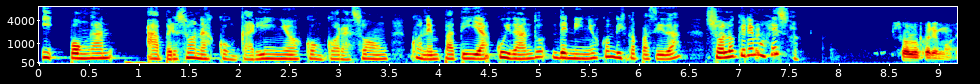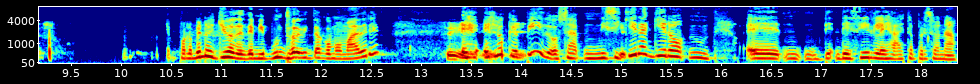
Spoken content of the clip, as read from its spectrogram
Y pongan a personas con cariño, con corazón, con empatía, cuidando de niños con discapacidad. Solo queremos eso. Solo queremos eso. Por lo menos yo, desde mi punto de vista como madre, Sí, es, es lo que pido, o sea, ni siquiera quiero mm, eh, de- decirles a esta persona,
